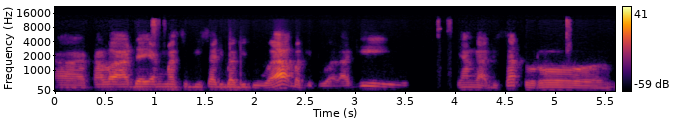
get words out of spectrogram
Nah, kalau ada yang masih bisa dibagi dua, bagi dua lagi. Yang nggak bisa turun.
